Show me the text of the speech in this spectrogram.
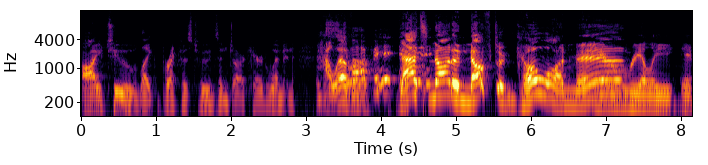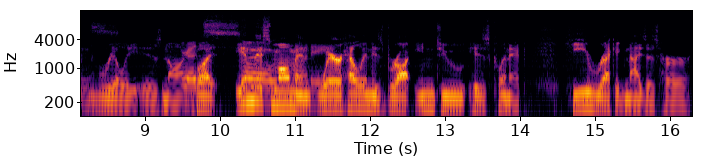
I too like breakfast foods and dark-haired women. However, that's not enough to go on, man. It man. really, it really is not. That's but in this moment funny. where Helen is brought into his clinic, he recognizes her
